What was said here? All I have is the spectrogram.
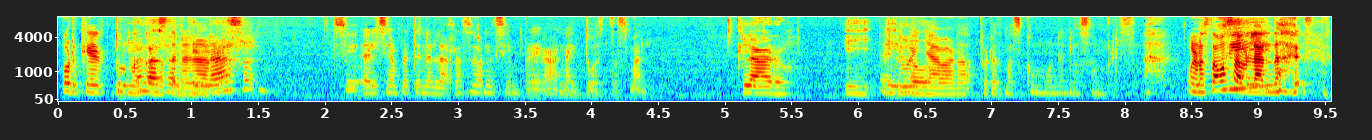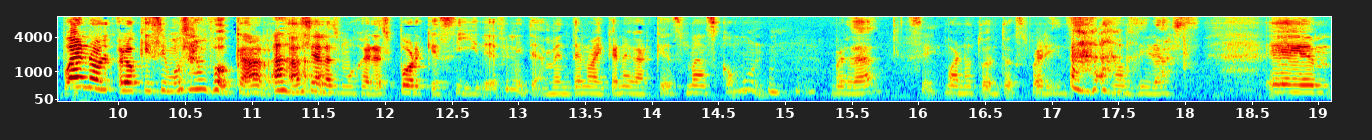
Porque tú Nunca nunca, vas a tener la razón. Sí, él siempre tiene la razón y siempre gana y tú estás mal. Claro. Y, lo- ya, ¿verdad? Pero es más común en los hombres. Bueno, estamos Sí. hablando de esto. Bueno, lo quisimos enfocar Ajá. hacia las mujeres porque sí, definitivamente no hay que negar que es más común, ¿verdad? Sí. Bueno, tú en tu experiencia nos dirás. Eh,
